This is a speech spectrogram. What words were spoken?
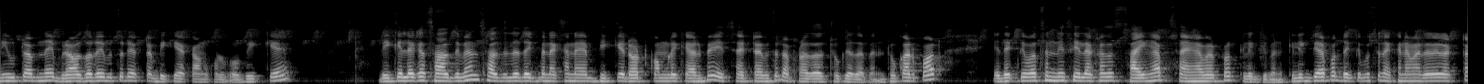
নিউ ট্যাব নেই ব্রাউজারের ভিতরে একটা ভিকে অ্যাকাউন্ট খুলবো। ভিকে ভিকে লেখে সার্চ দেবেন। সার্চ দিলে দেখবেন এখানে ভিকে ডট কম লেখে আসবে। এই সাইটটার ভিতরে আপনারা ঢুকে যাবেন। ঢোকার পর এ দেখতে পাচ্ছেন, নিচে লেখা আছে সাইন আপ সাইন আপের পর ক্লিক দিবেন। ক্লিক দেওয়ার পর দেখতে পাচ্ছেন, এখানে আমাদের একটা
